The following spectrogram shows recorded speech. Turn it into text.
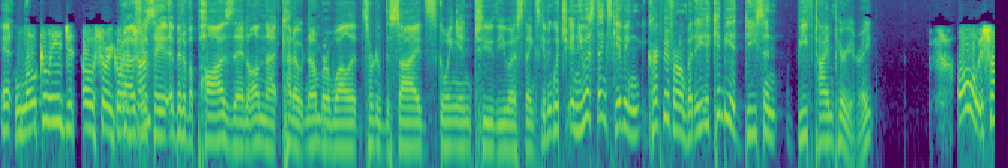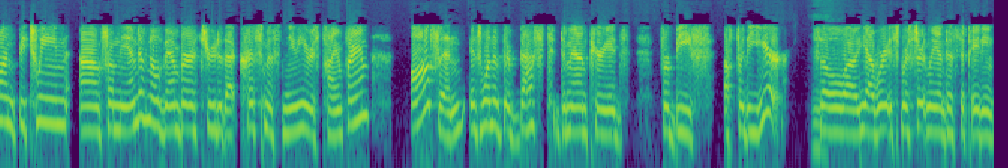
It, Locally, just, oh, sorry, go well, ahead. I was going to say a bit of a pause then on that cutout number while it sort of decides going into the U.S. Thanksgiving, which in U.S. Thanksgiving, correct me if I'm wrong, but it, it can be a decent beef time period, right? Oh, Shaun, between uh, from the end of November through to that Christmas New Year's timeframe, often is one of their best demand periods for beef uh, for the year. Mm. So uh, yeah, we're we're certainly anticipating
